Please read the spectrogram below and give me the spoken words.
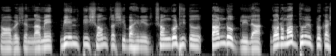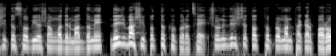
সমাবেশের নামে বিএনপি সন্ত্রাসী বাহিনীর সংগঠিত তাণ্ডব লীলা গণমাধ্যমে প্রকাশিত ছবি ও সংবাদের মাধ্যমে দেশবাসী প্রত্যক্ষ করেছে। সুনির্দিষ্ট তথ্য প্রমাণ থাকার পরও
